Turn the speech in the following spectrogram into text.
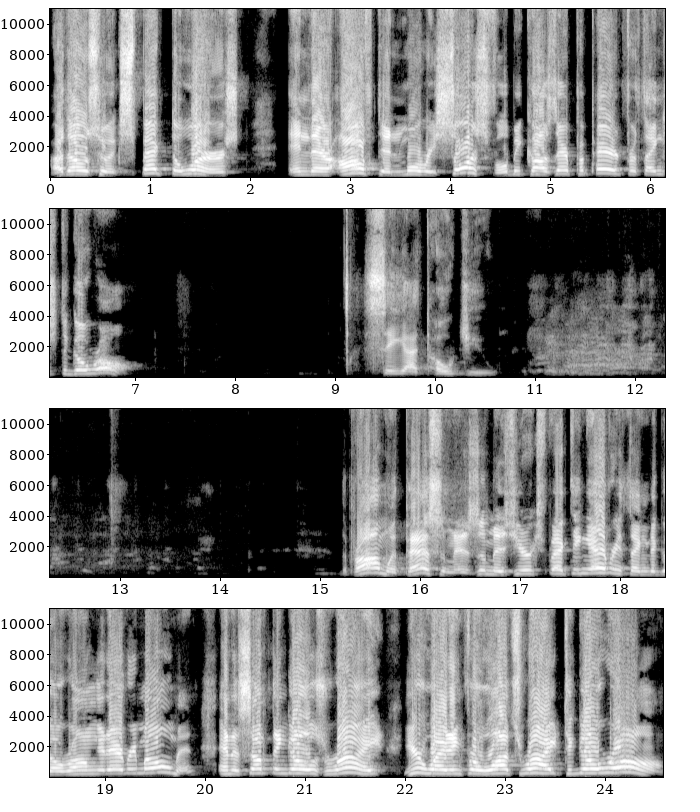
are those who expect the worst and they're often more resourceful because they're prepared for things to go wrong. See, I told you. The problem with pessimism is you're expecting everything to go wrong at every moment. And if something goes right, you're waiting for what's right to go wrong.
